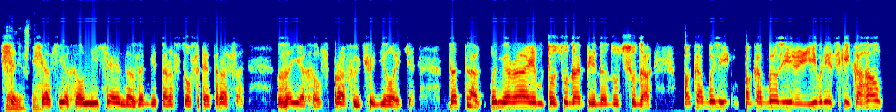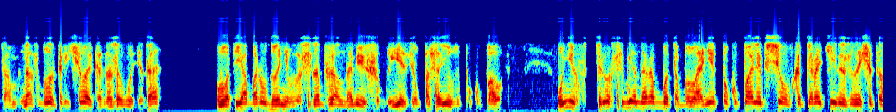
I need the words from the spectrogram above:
конечно. Сейчас ехал нечаянно, забита ростовская трасса. Заехал, спрашиваю, что делаете? Да так, помираем, то сюда передадут сюда. Пока были, пока были еврейский кагал там, нас было три человека на заводе, да? Вот, я оборудование снабжал новейшим, ездил по Союзу, покупал. У них трехсменная работа была. Они покупали все в кооперативе, значит, это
